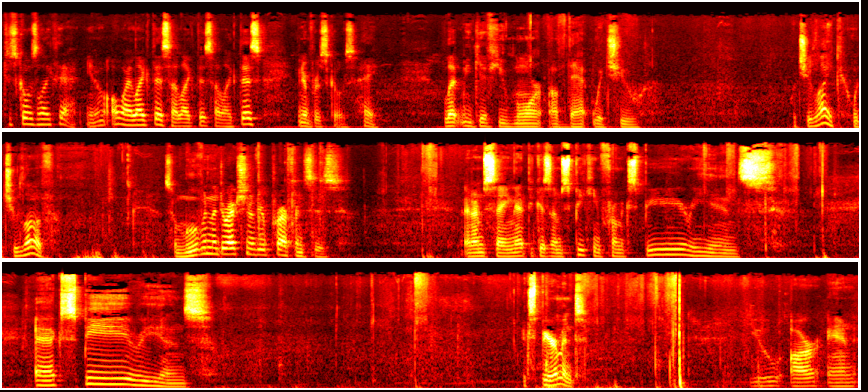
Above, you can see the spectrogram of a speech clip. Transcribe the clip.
just goes like that, you know. Oh, I like this, I like this, I like this. Universe goes, hey, let me give you more of that which you, which you like, which you love. So move in the direction of your preferences. And I'm saying that because I'm speaking from experience. Experience. Experiment. You are an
